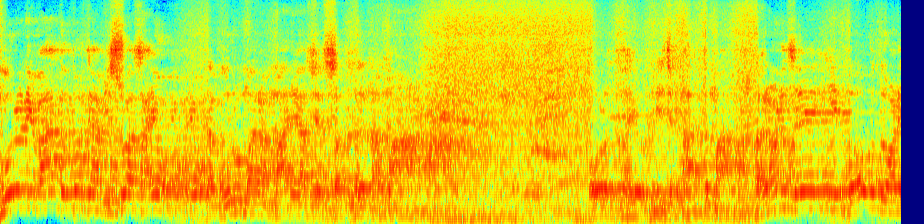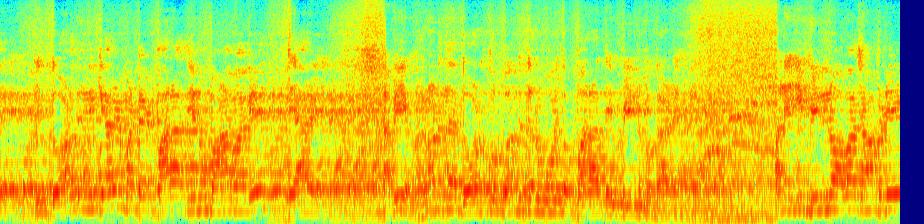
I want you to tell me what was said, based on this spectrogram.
ગુરુની વાત ઉપર જ્યાં વિશ્વાસ આવ્યો ત્યાં ગુરુ મારા માર્યા છે શબ્દના બાણ. ઓળખાયો નિજ આત્મા. હરણ છે એ બહુ દોડે. એ દોડને ક્યારે માટે પારાધીનું બાણ વાગે? ત્યારે. હવે હરણને દોડતું બંધ કરવું હોય તો પારાધી બિન વગાડે. અને એ બિનનો અવાજ સાંભળે,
